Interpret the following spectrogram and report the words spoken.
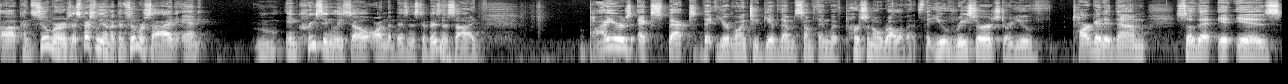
uh, consumers, especially on the consumer side and increasingly so on the business to business side, buyers expect that you're going to give them something with personal relevance, that you've researched or you've targeted them so that it is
